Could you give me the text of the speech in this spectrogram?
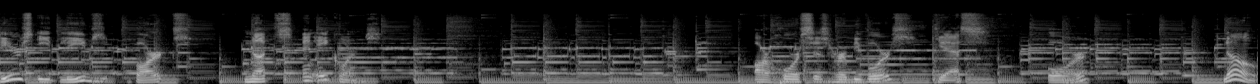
Deers eat leaves, barks, nuts, and acorns. Are horses herbivores? Yes or no?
